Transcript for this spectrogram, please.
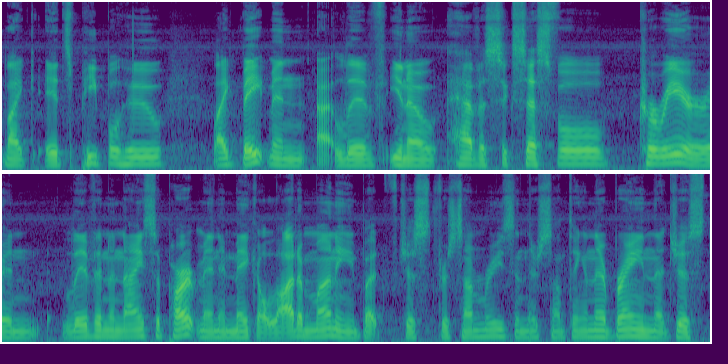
like it's people who, like Bateman, uh, live, you know, have a successful career and live in a nice apartment and make a lot of money, but just for some reason there's something in their brain that just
